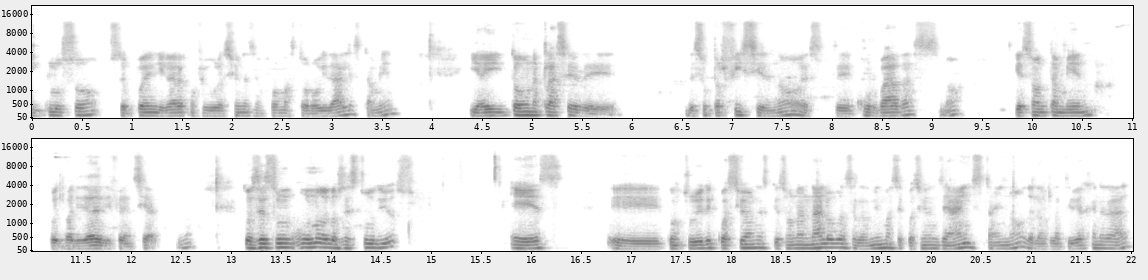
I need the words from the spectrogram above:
incluso se pueden llegar a configuraciones en formas toroidales también, y hay toda una clase de, de superficies, ¿no? Este, curvadas, ¿no? Que son también, pues, variedades diferenciales. Entonces, un- uno de los estudios es eh, construir ecuaciones que son análogas a las mismas ecuaciones de Einstein, ¿no? De la relatividad general,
